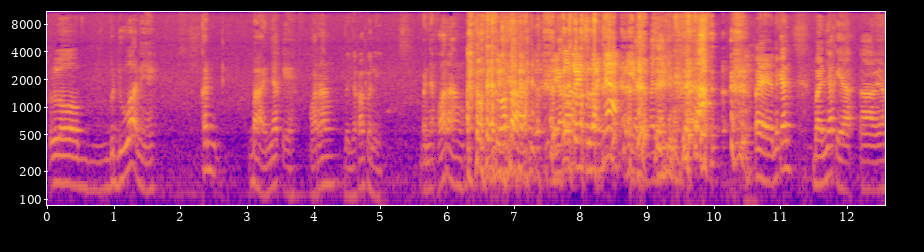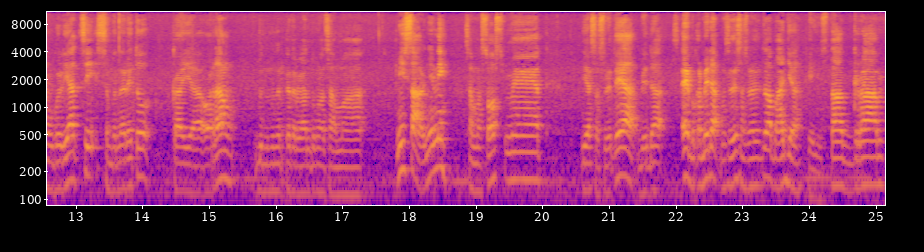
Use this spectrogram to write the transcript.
lo berdua nih, kan banyak ya orang, banyak apa nih? Banyak orang. Ya gue gak banyak. eh, ini kan banyak ya eh, yang gue lihat sih sebenarnya itu kayak orang bener-bener ketergantungan sama misalnya nih sama sosmed. Ya sosmednya ya beda. Eh bukan beda maksudnya sosmed itu apa aja? Kayak Instagram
